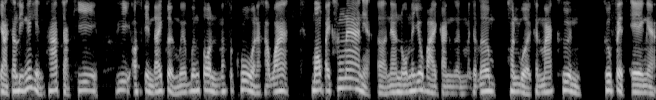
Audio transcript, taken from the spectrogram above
อยากจะลิงก์ให้เห็นภาพจากที่พี่ออสตินได้เกริ่นเมื่อเบื้องต้นเมื่อสักครู่นะครับว่ามองไปข้างหน้าเนี่ยแนวโน้มนโยบายการเงินมันจะเริ่ม converge กันมากขึ้น คือเฟดเองเนี่ย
